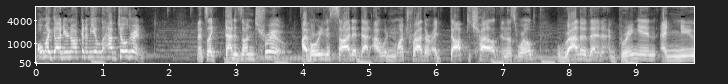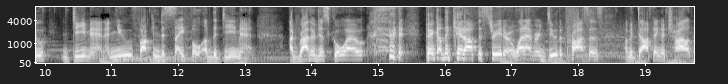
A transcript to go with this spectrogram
oh my god, you're not gonna be able to have children. And it's like, that is untrue. I've already decided that I would much rather adopt a child in this world rather than bring in a new D-man, a new fucking disciple of the D-man. I'd rather just go out, pick up the kid off the street or whatever, do the process of adopting a child,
